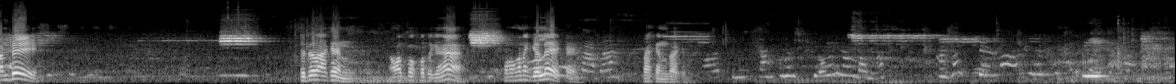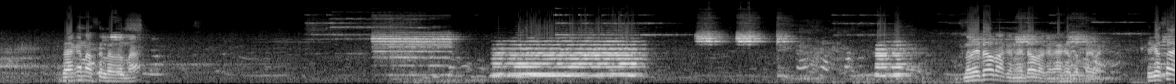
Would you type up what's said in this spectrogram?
আন্টি, এটা রাখেন আমার পক্ষ থেকে হ্যাঁ? কোনোখানে গেলে রাখেন রাখেন। দেখেন আসলে না? না এটাও রাখেন এটাও রাখেন এক হাজার টাকা ঠিক আছে?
